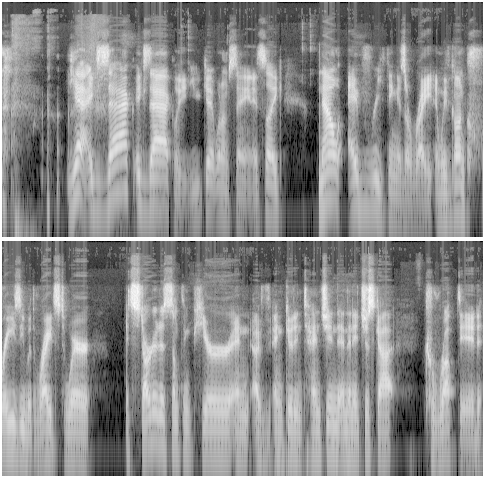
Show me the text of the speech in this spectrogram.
Yeah, exact exactly. You get what I'm saying. It's like now everything is a right and we've gone crazy with rights to where it started as something pure and and good intentioned and then it just got corrupted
